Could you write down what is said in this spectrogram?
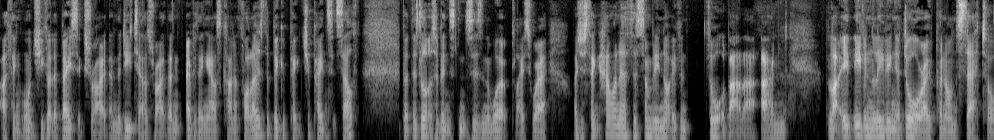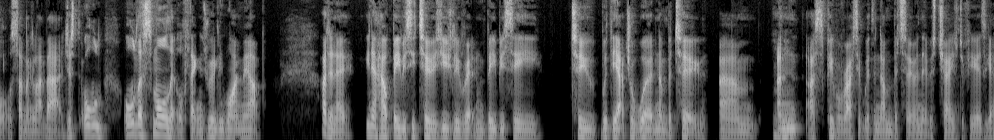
I think once you got the basics right and the details right, then everything else kind of follows. The bigger picture paints itself. But there's lots of instances in the workplace where I just think, how on earth has somebody not even thought about that? And like even leaving a door open on set or, or, something like that. Just all all the small little things really wind me up. I don't know. You know how BBC Two is usually written BBC Two with the actual word number two. Um, mm-hmm. and as people write it with the number two, and it was changed a few years ago.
